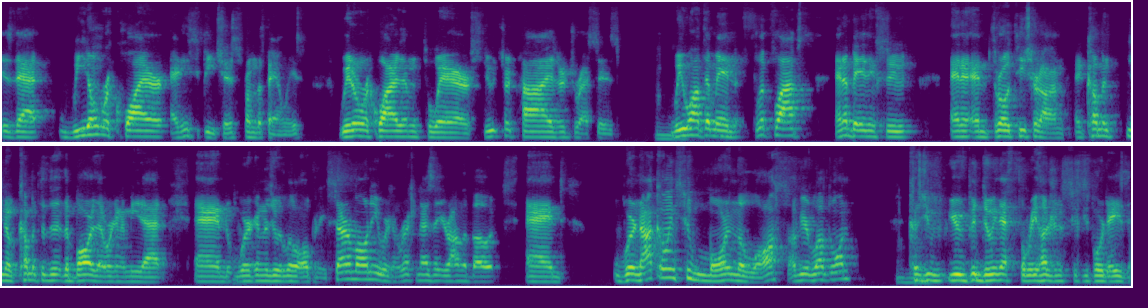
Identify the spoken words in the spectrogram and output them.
is that we don't require any speeches from the families. We don't require them to wear suits or ties or dresses. Mm-hmm. We want them in flip flops and a bathing suit and, and throw a t-shirt on and come in, you know, come into the, the bar that we're going to meet at. And we're going to do a little opening ceremony. We're going to recognize that you're on the boat and we're not going to mourn the loss of your loved one because mm-hmm. you've, you've been doing that 364 days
